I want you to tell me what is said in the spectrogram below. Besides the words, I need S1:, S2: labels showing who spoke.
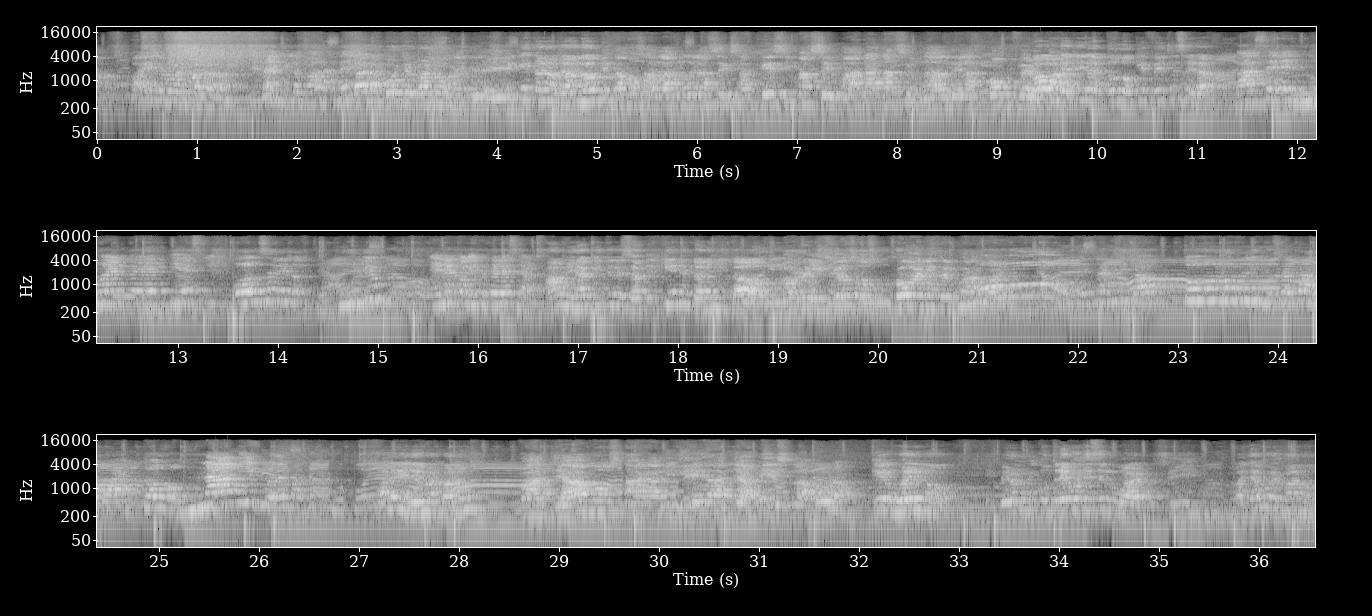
S1: hermana.
S2: Tranquilo,
S1: hermano. ¿De qué están hablando?
S3: Estamos hablando de la sexagésima Semana Nacional de la
S1: Vamos,
S3: Conferpa.
S1: le diga todo. ¿Qué fecha será?
S2: Va a ser el 9, 10 y 11 de julio en el Colegio Teresiano.
S1: Ah, mira qué interesante. ¿Quiénes están invitados?
S3: Los religiosos jóvenes del Paraguay.
S2: No, están invitados todos los religiosos de Paraguay, todos. Nadie puede faltar.
S1: ¿Cuál es el lema, hermanos?
S3: Vayamos a Galilea, ya es la hora.
S1: ¡Qué bueno! Espero nos encontremos en ese lugar.
S3: Sí.
S1: Vayamos, hermanos.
